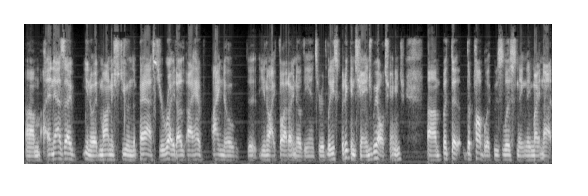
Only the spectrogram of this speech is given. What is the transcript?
Um, and as I, you know, admonished you in the past, you're right. I, I have, I know the, you know, I thought I know the answer at least, but it can change. We all change. Um, but the the public who's listening, they might not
